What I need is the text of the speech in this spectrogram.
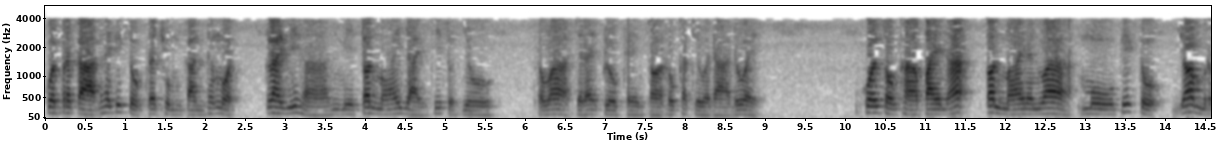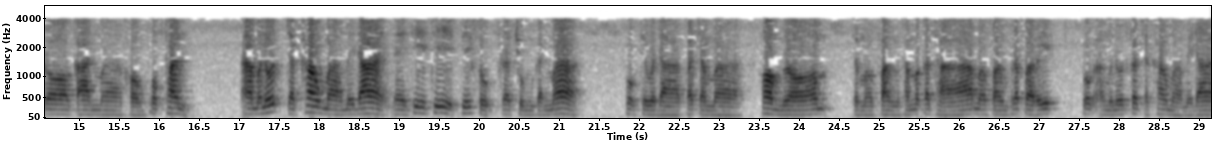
ควรประกาศให้ภิกษุประชุมกันทั้งหมด ใกล้วิหารมีต้นไม้ใหญ่ที่สุดอยู่ เพราะว่าจะได้กลัวเกรงต่อรุกขเทวดาด้วย ควรส่งข่าวไปนะต้นไม้นั้นว่า หมู่ภิกษุย่อมรอการมาของพวกท่าน อามนุษย์จะเข้ามาไม่ได้ในที่ที่ภิกษุประชุมกันมาก พวกเทวดาก็จะมาห้อมล้อม จะมาฟังธรรมกถามาฟังพระปริศพวกอมนุษย์ก็จะเข้ามาไม่ได้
